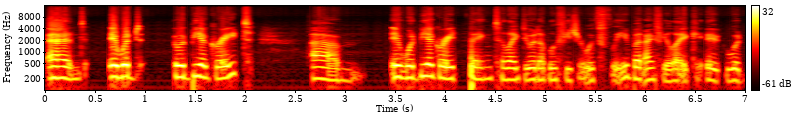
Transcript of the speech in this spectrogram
and it would it would be a great um, it would be a great thing to like do a double feature with Flee, but I feel like it would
